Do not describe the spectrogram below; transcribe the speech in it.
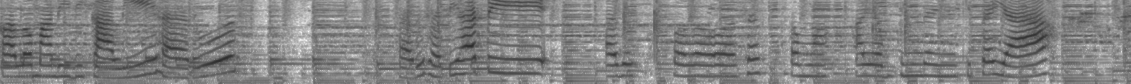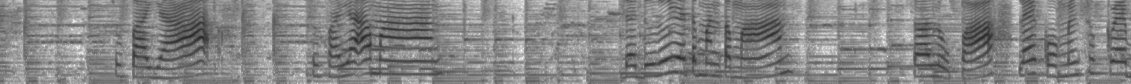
kalau mandi di kali harus harus hati-hati. Harus wawasan sama ayah bundanya kita ya. Supaya supaya aman. Udah dulu ya teman-teman. Jangan lupa like, comment, subscribe.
